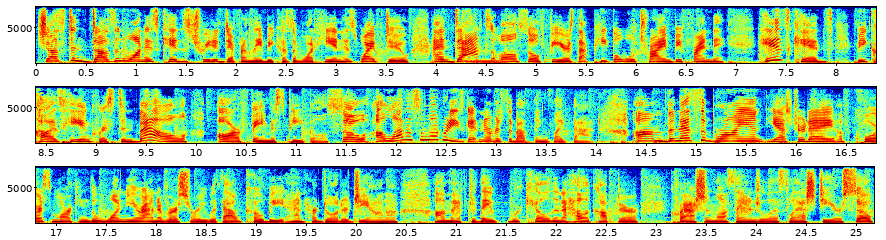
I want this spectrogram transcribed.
Justin doesn't want his kids treated differently because of what he and his wife do. And Dax also fears that people will try and befriend his kids because he and Kristen Bell are famous people. So a lot of celebrities get nervous about things like that. Um, Vanessa Bryant yesterday, of course, marking the one year anniversary without Kobe and her daughter Gianna um, after they were killed in a helicopter crash in Los Angeles last year. So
